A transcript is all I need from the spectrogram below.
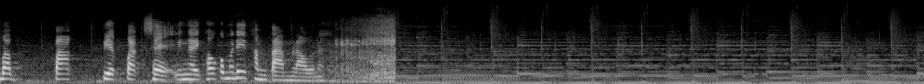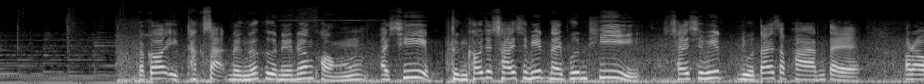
แบบปากเปียกปากแฉะยังไงเขาก็ไม่ได้ทำตามเรานะคะ แล้วก็อีกทักษะหนึ่งก็คือในเรื่องของอาชีพ ถึงเขาจะใช้ชีวิตในพื้นที่ใช้ชีวิตอยู่ใต้สะพาน แต่เรา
